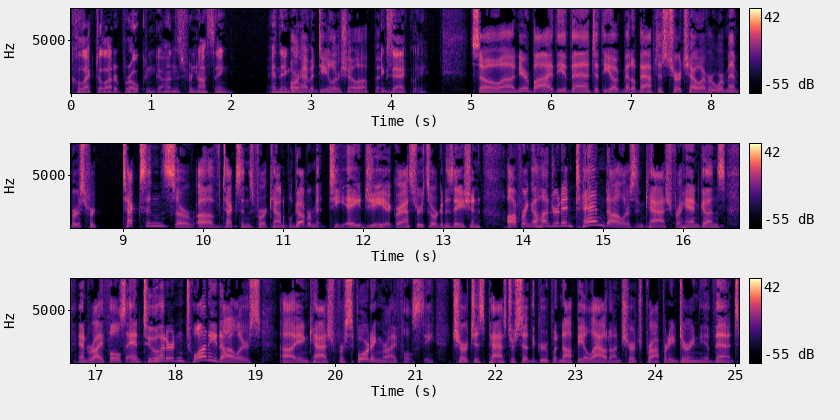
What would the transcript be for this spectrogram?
collect a lot of broken guns for nothing, and then or go have a dealer show up. And, exactly. So uh, nearby the event at the Oak Meadow Baptist Church, however, were members for Texans or of Texans for Accountable Government (TAG), a grassroots organization offering $110 in cash for handguns and rifles and $220 uh, in cash for sporting rifles. The church's pastor said the group would not be allowed on church property during the event,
